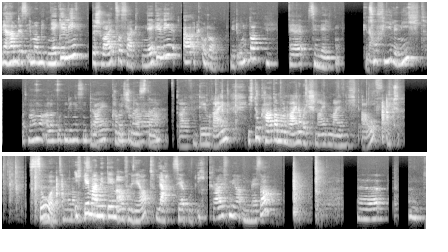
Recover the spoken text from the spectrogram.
wir haben das immer mit Nägeli. Der Schweizer sagt Nägeli äh, oder mitunter äh, sind Nelken. Genau. Zu viele nicht. Was machen wir? Aller guten Dinge sind drei. Ja, komm, ich schmeiß drei da drei von dem rein. Ich tue Kardamom rein, aber ich schneide mal nicht auf. So, ich gehe mal mit dem auf den Herd. Ja, sehr gut. Ich greife mir ein Messer äh, und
